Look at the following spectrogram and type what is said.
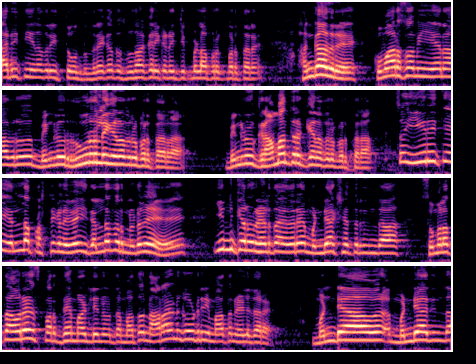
ಆ ರೀತಿ ಏನಾದರೂ ಇತ್ತು ಅಂತಂದರೆ, ಯಾಕಂದರೆ ಸುಧಾಕರ್ ಕಡೆ ಚಿಕ್ಕಬಳ್ಳಾಪುರಕ್ಕೆ ಬರ್ತಾರೆ. ಹಾಗಾದರೆ ಕುಮಾರಸ್ವಾಮಿ ಏನಾದರೂ ಬೆಂಗಳೂರು ರೂರಲ್ಗೆ ಏನಾದರೂ ಬರ್ತಾರಾ? ಬೆಂಗಳೂರು ಗ್ರಾಮಾಂತರಕ್ಕೆ ಏನಾದರೂ ಬರ್ತಾರಾ? ಸೊ ಈ ರೀತಿಯ ಎಲ್ಲ ಪ್ರಶ್ನೆಗಳಿವೆ. ಇದೆಲ್ಲದರ ನಡುವೆ ಇನ್ನು ಕೆಲವರು ಹೇಳ್ತಾ ಇದ್ದಾರೆ ಮಂಡ್ಯ ಕ್ಷೇತ್ರದಿಂದ ಸುಮಲತಾ ಅವರೇ ಸ್ಪರ್ಧೆ ಮಾಡಲಿ ಅನ್ನುವಂಥ ಮಾತು ನಾರಾಯಣಗೌಡರು ಈ ಮಾತನ್ನು ಹೇಳಿದ್ದಾರೆ. ಮಂಡ್ಯ ಮಂಡ್ಯದಿಂದ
